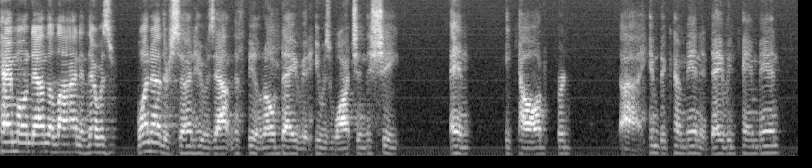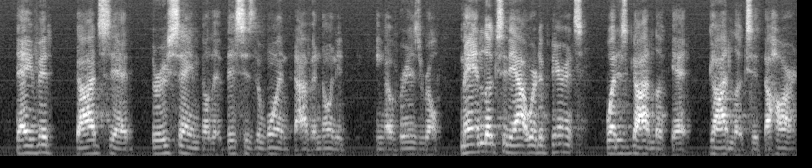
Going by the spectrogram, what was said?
Came on down the line, and there was one other son who was out in the field, old David. He was watching the sheep. And he called for uh, him to come in, and David came in. David, God said through Samuel that this is the one that I've anointed king over Israel. Man looks at the outward appearance. What does God look at? God looks at the heart.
